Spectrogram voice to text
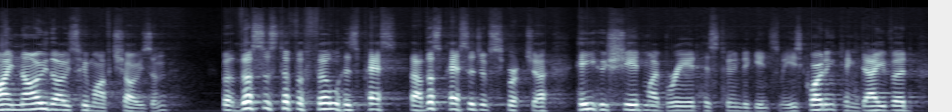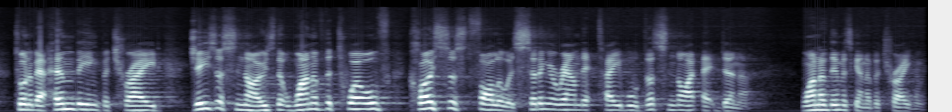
I know those whom I've chosen. But this is to fulfill his pas- uh, this passage of Scripture He who shared my bread has turned against me. He's quoting King David, talking about him being betrayed. Jesus knows that one of the 12 closest followers sitting around that table this night at dinner, one of them is going to betray him.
